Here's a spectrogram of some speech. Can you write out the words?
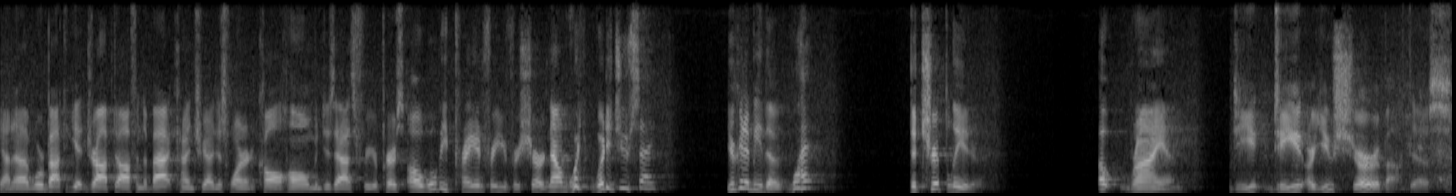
And, uh, we're about to get dropped off in the back country. I just wanted to call home and just ask for your prayers. Oh, we'll be praying for you for sure. Now, what, what did you say? You're going to be the what? The trip leader. Oh, Ryan, do you, do you, are you sure about this?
